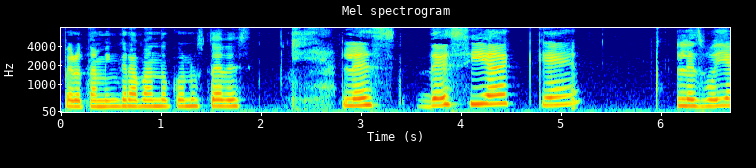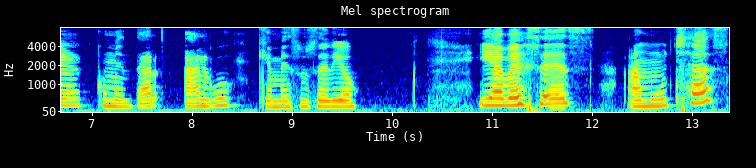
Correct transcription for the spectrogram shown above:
pero también grabando con ustedes. Les decía que les voy a comentar algo que me sucedió. Y a veces a muchas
